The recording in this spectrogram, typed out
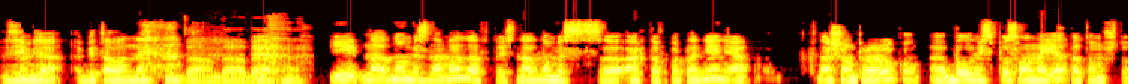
земля обетованная. Да, да, да. И на одном из намазов, то есть на одном из актов поклонения к нашему пророку э, был неспослан аят о том, что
